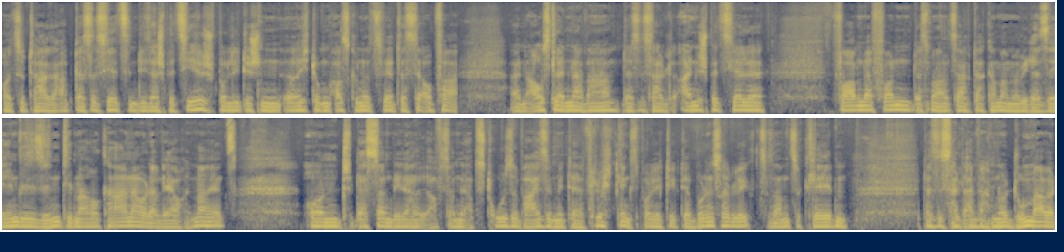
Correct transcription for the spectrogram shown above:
heutzutage ab. Dass es jetzt in dieser spezifisch politischen Richtung ausgenutzt wird, dass der Opfer ein Ausländer war, das ist halt eine spezielle Form davon, dass man halt sagt, da kann man mal wieder sehen, wie sie sind, die Marokkaner oder wer auch immer jetzt und das dann wieder auf so eine abstruse Weise mit der Flüchtlingspolitik der Bundesrepublik zusammenzukleben, das ist halt einfach nur dumm, aber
